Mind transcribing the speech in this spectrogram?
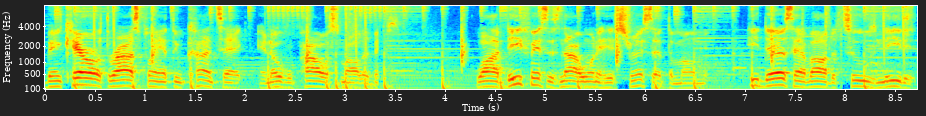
Banchero thrives playing through contact and overpower smaller defenders. While defense is not one of his strengths at the moment, he does have all the tools needed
